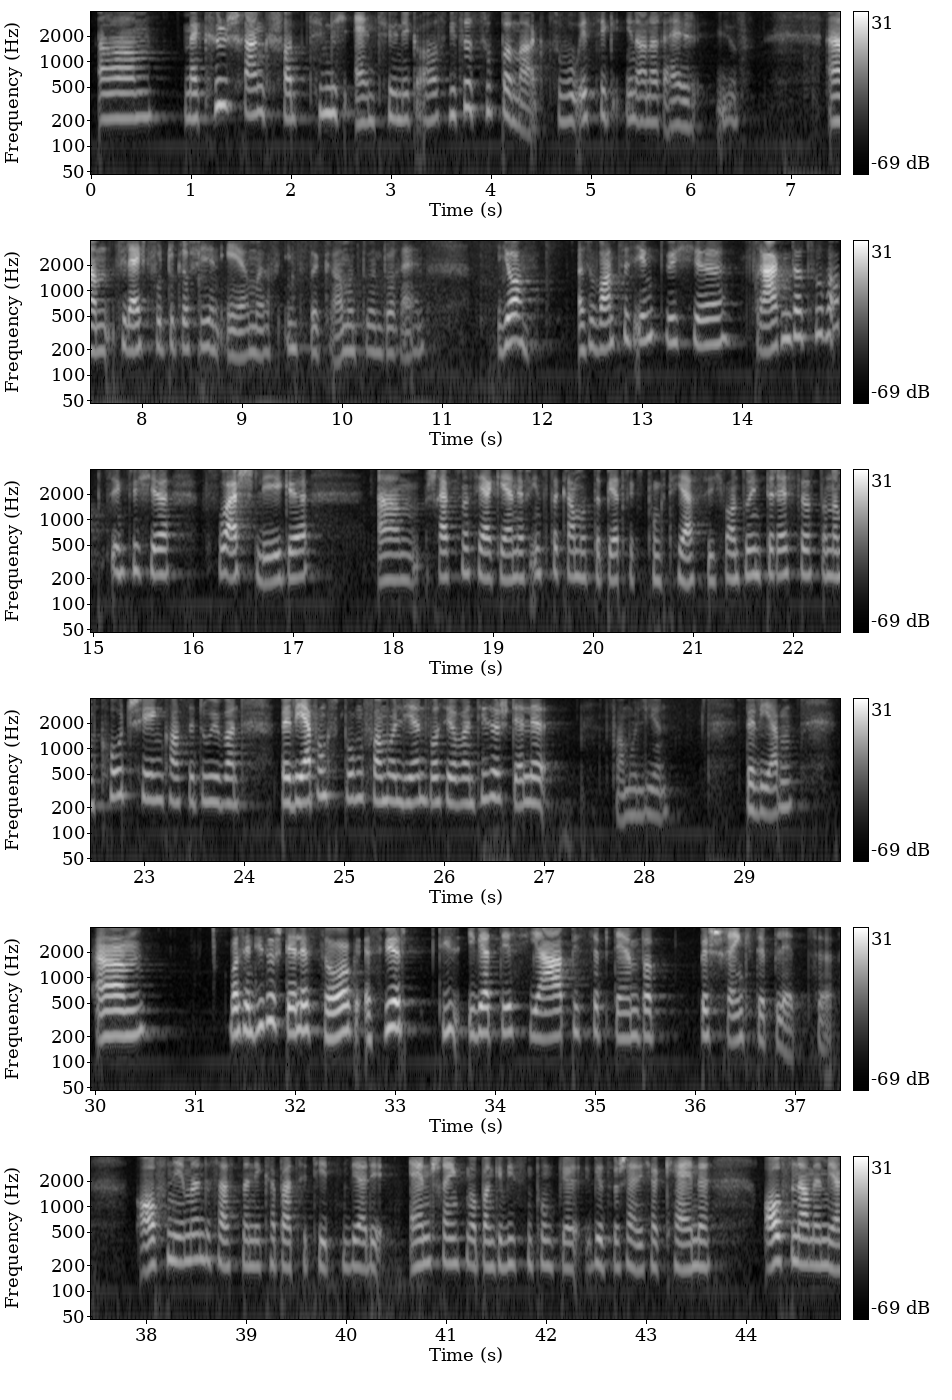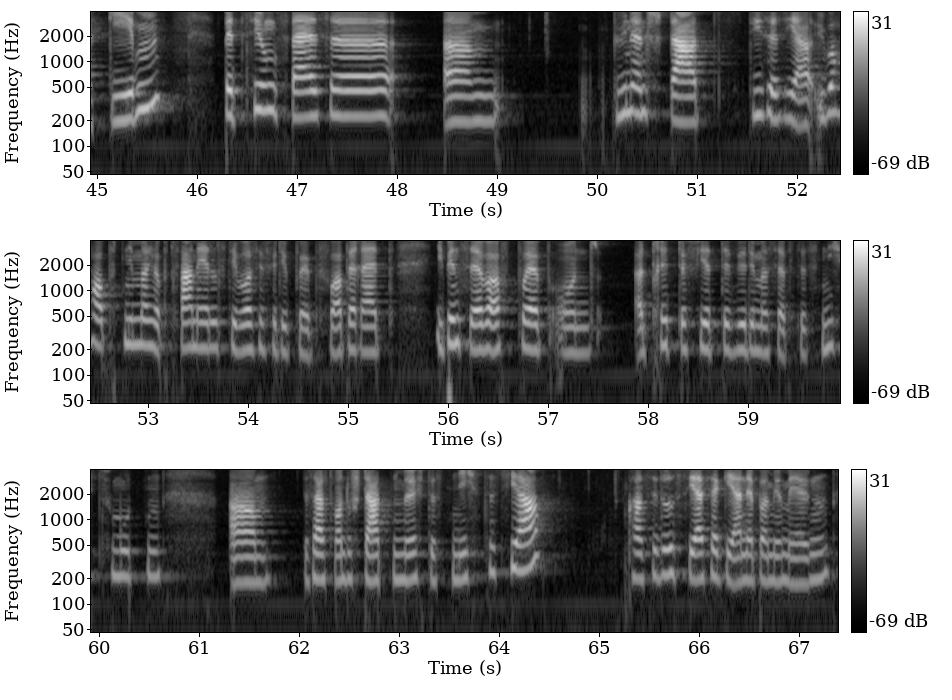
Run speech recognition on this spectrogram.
Ähm, mein Kühlschrank schaut ziemlich eintönig aus, wie so ein Supermarkt, so wo Essig in einer Reihe ist. Ähm, vielleicht fotografieren eher mal auf Instagram und tun da rein. Ja, also wenn ihr irgendwelche Fragen dazu habt, irgendwelche Vorschläge, ähm, Schreibt es mir sehr gerne auf Instagram unter beatrix.herzig. Wenn du Interesse hast an einem Coaching, kannst du über einen Bewerbungsbogen formulieren, was ich aber an dieser Stelle formulieren, bewerben. Ähm, was ich an dieser Stelle sage, es wird, ich werde dieses Jahr bis September beschränkte Plätze aufnehmen. Das heißt, meine Kapazitäten werde ich einschränken. Ab einem gewissen Punkt wird es wahrscheinlich auch keine Aufnahme mehr geben beziehungsweise ähm, Bühnenstart dieses Jahr überhaupt nicht mehr. Ich habe zwei Mädels, die was ich für die Prep vorbereitet. Ich bin selber auf Prep und eine dritte, vierte würde ich mir selbst jetzt nicht zumuten. Ähm, das heißt, wenn du starten möchtest nächstes Jahr, kannst du sehr, sehr gerne bei mir melden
